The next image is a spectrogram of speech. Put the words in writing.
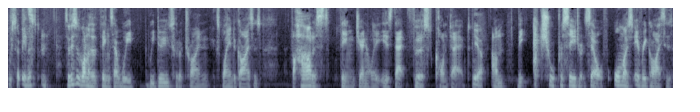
receptionist? So this is one of the things that we we do sort of try and explain to guys is the hardest thing generally is that first contact. Yeah. Um, the actual procedure itself, almost every guy says,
